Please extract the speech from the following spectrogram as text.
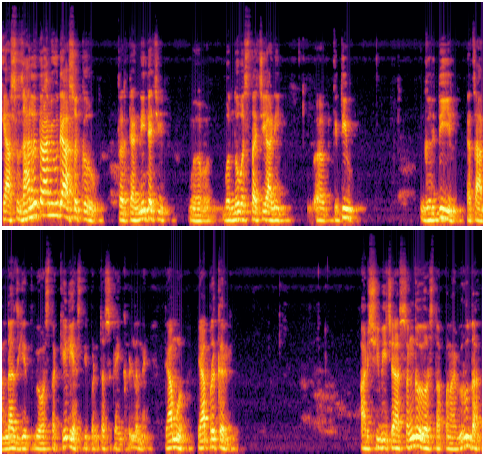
की असं झालं तर आम्ही उद्या असं करू. तर त्यांनी त्याची बंदोबस्ताची आणि किती गर्दी येईल याचा अंदाज घेत व्यवस्था केली असती पण तसं काही घडलं नाही. त्यामुळं या प्रकरणी आर सी बीच्या संघ व्यवस्थापनाविरोधात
